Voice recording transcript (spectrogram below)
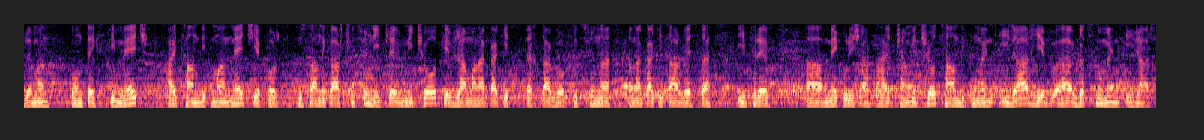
ուրեմն կոնտեքստի մեջ, այդ հանդիպման մեջ, երբ որ լուսանկարչությունը իբրև միջոց եւ ժամանակակից ստեղծագործությունը, ժամանակակից արվեստը իբրև մեկ ուրիշ արտահայտչամիջոց հանդիպում են իրար եւ գտնում են իրար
